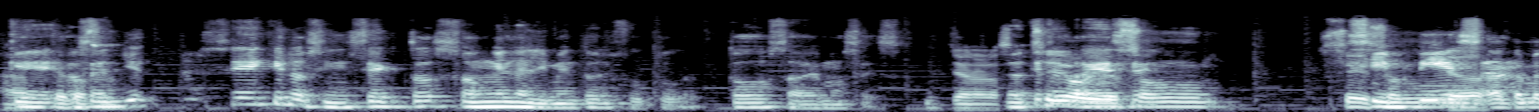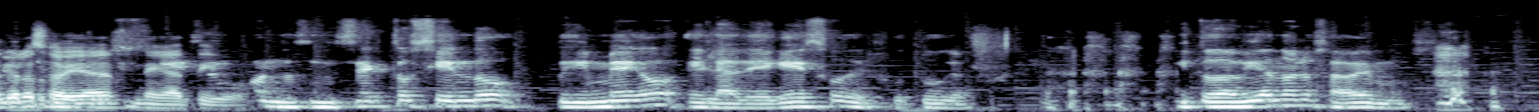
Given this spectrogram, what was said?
Ah, Que, ¿qué o sea, yo, yo sé que los insectos son el alimento del futuro. Todos sabemos eso. yo no lo sé. Sí, obvio, son. Sí, Si son empieza- altamente yo lo sabía negativo. Con los insectos siendo primero el aderezo del futuro. Y todavía no lo sabemos.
